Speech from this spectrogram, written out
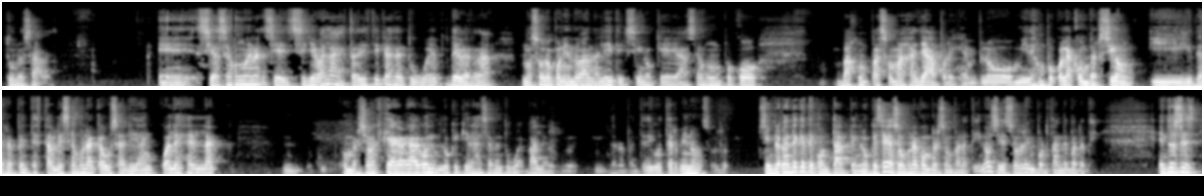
tú lo sabes. Eh, si, haces una, si, llevas las estadísticas de tu web de verdad, no solo poniendo analytics, sino que haces un poco, bajo un paso más allá, por ejemplo, mides un poco la conversión y de repente estableces una causalidad en cuál es la conversión, que hagan algo en lo que quieras hacer en tu web, ¿vale? De repente digo términos, simplemente que te contacten, lo que sea, eso es una conversión para ti, ¿no? Si eso es lo importante para ti. Entonces,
